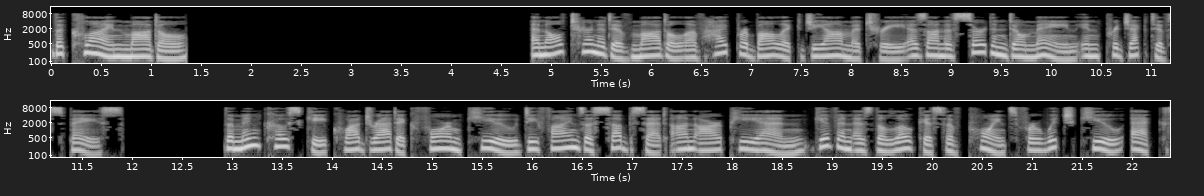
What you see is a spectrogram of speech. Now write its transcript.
The Klein model An alternative model of hyperbolic geometry is on a certain domain in projective space. The Minkowski quadratic form Q defines a subset on Rpn given as the locus of points for which Q x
